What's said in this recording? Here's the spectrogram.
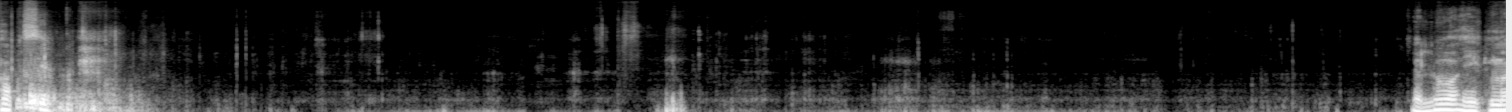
หกสิบจะรั่วอีกไหม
